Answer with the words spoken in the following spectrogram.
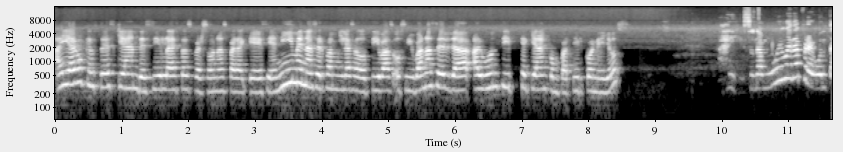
¿Hay algo que ustedes quieran decirle a estas personas para que se animen a hacer familias adoptivas o si van a hacer ya algún tip que quieran compartir con ellos? Ay, es una muy buena pregunta.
